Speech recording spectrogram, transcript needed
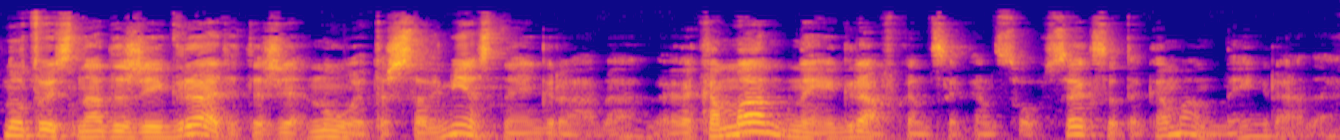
Ну, то есть надо же играть, это же, ну, это же совместная игра, да, это командная игра, в конце концов. Секс это командная игра, да.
